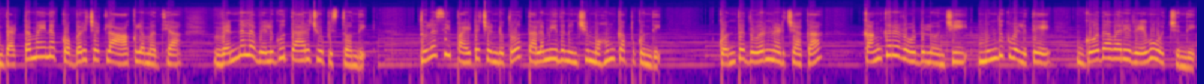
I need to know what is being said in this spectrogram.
దట్టమైన కొబ్బరి చెట్ల ఆకుల మధ్య వెన్నెల వెలుగు దారి చూపిస్తోంది. తులసి పైట చెండుతో తలమీద నుంచి మొహం కప్పుకుంది. కొంత దూరం నడిచాక కంకర రోడ్డులోంచి ముందుకు వెళితే గోదావరి రేవు వచ్చింది.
